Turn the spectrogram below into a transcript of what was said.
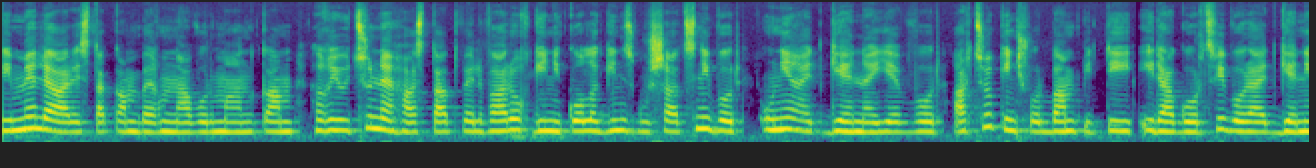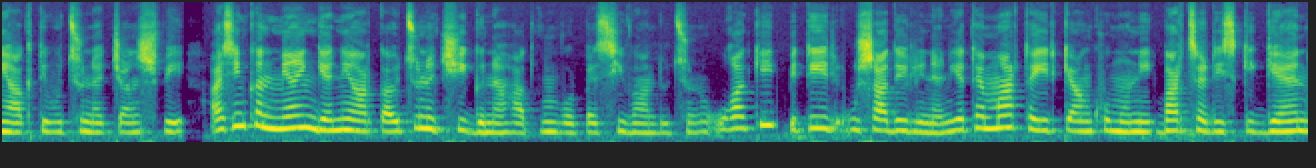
դիմել է արեստական բեղմնավորման կամ հղիություն է հաստատվել, վարող գինեկոլոգին զգուշացնի, որ ունի այդ գենը եւ որ արդյոք ինչ որ բան պիտի իրագործվի, որ այդ գենի ակտիվությունը ճնշվի։ Այսինքն միայն գենի արկայությունը չի գնահատվում որպես հիվանդություն։ Ուղղակի պիտի ուշադիր լինեն։ Եթե մարդը իր կյանքում ունի բարձր ռիսկի գեն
